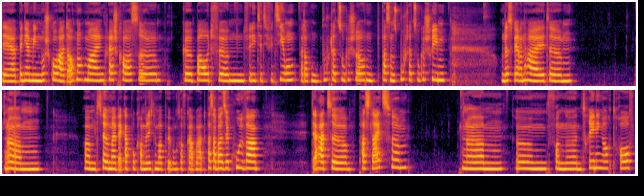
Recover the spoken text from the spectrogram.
Der Benjamin Muschko hat auch nochmal einen Crashkurs äh, gebaut für, für die Zertifizierung. Hat auch ein Buch dazu geschrieben, ein passendes Buch dazu geschrieben. Und das wären halt, ähm, ähm, ähm, das wäre mein Backup-Programm, wenn ich nochmal eine Übungsaufgabe hatte. Was aber sehr cool war, der hatte ein paar Slides ähm, ähm von einem Training auch drauf.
